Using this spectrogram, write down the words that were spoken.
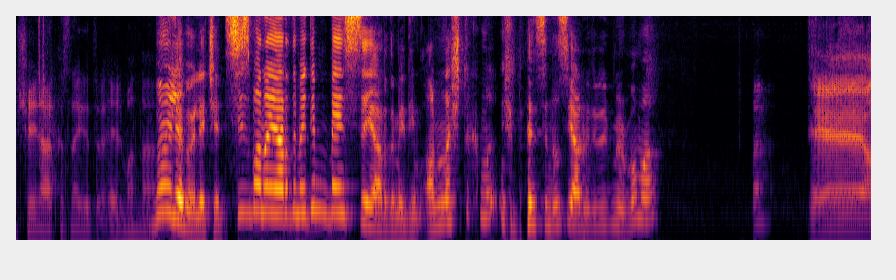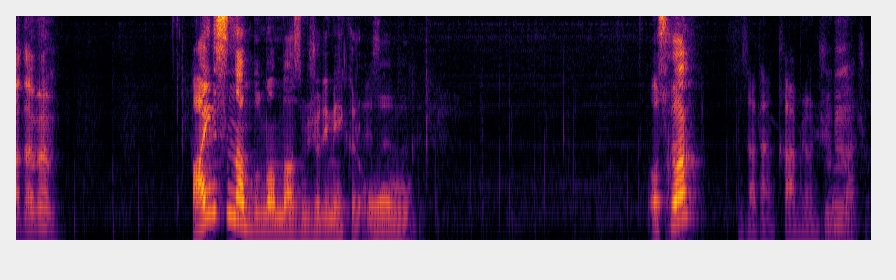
Şeyin arkasına getir. Elmanın Böyle böyle chat. Siz bana yardım edin ben size yardım edeyim. Anlaştık mı? ben size nasıl yardım edeyim bilmiyorum ama. Eee adamım. Aynısından bulmam lazım Jolly Maker. Oo. Osko? Zaten kamyoncuyum Hmm. daha çok.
